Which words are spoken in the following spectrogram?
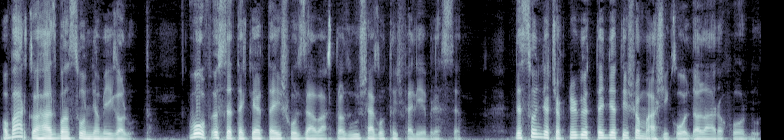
A bárkaházban Szonya még aludt. Wolf összetekerte és hozzávágta az újságot, hogy felébressze. De Szonya csak nyögött egyet, és a másik oldalára fordult.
